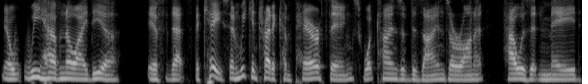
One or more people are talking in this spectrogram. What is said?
you know, we have no idea if that's the case. And we can try to compare things. What kinds of designs are on it? How is it made?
